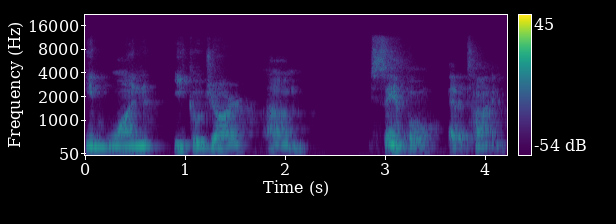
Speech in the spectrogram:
in one eco jar um, sample at a time.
